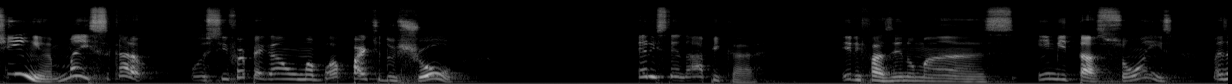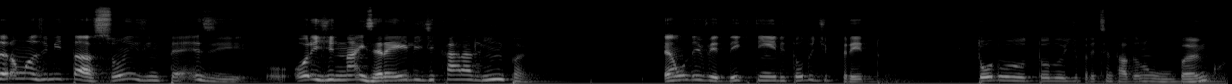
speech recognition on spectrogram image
Tinha, mas, cara, se for pegar uma boa parte do show, era stand-up, cara. Ele fazendo umas imitações, Mas eram umas imitações, em tese, originais. Era ele de cara limpa. É um DVD que tem ele todo de preto. Todo, todo de preto sentado num banco.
